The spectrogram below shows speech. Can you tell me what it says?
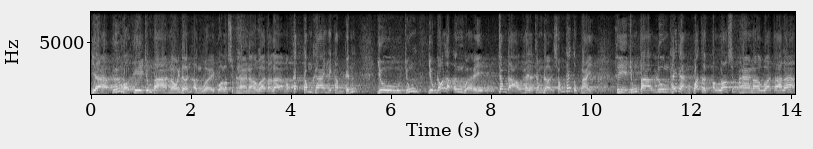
và cứ mỗi khi chúng ta nói đến ân huệ của Allah Subhanahu wa Taala một cách công khai hay thầm kín, dù chúng dù đó là ân huệ trong đạo hay là trong đời sống thế tục này, thì chúng ta luôn thấy rằng quả thực Allah Subhanahu wa Taala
